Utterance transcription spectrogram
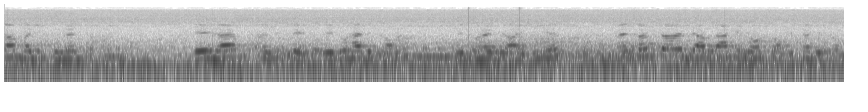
somebody to mentor them. They have, as you said, they do have the talent, they do have the ideas, and sometimes they are lacking also of the capital.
